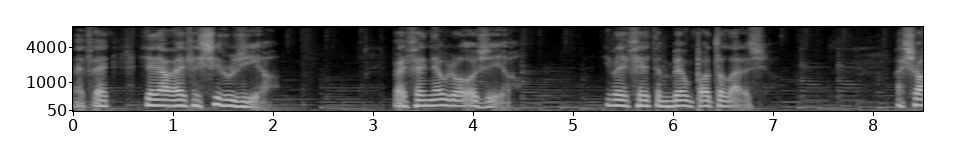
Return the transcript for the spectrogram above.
Vaig fer, I allà vaig fer cirurgia, vaig fer neurologia i vaig fer també un pot d'al·lèrgia. Això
